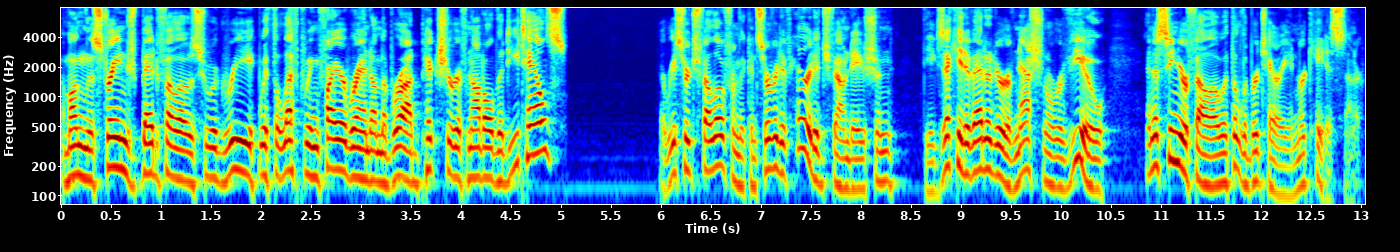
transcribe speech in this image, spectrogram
Among the strange bedfellows who agree with the left wing firebrand on the broad picture, if not all the details, a research fellow from the Conservative Heritage Foundation, the executive editor of National Review, and a senior fellow at the Libertarian Mercatus Center.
